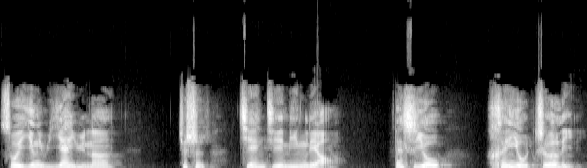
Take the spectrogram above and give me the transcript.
所谓英语谚语呢，就是简洁明了。 但是又很有哲理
